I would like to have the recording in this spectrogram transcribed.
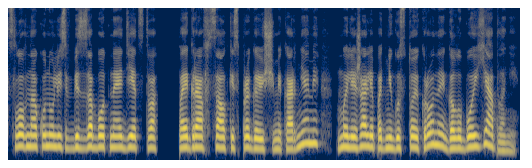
словно окунулись в беззаботное детство, поиграв в салки с прыгающими корнями, мы лежали под негустой кроной голубой яблони.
